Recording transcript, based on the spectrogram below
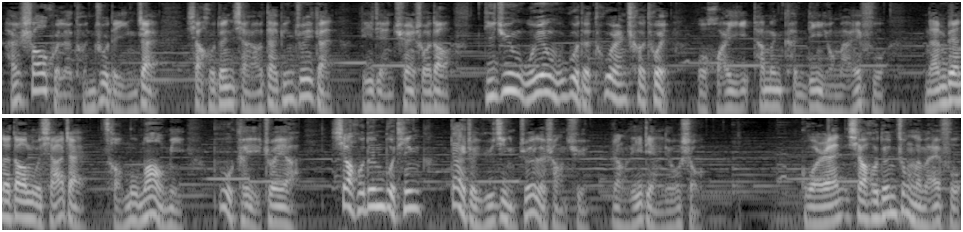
还烧毁了屯驻的营寨。夏侯惇想要带兵追赶，李典劝说道：“敌军无缘无故的突然撤退，我怀疑他们肯定有埋伏。”南边的道路狭窄，草木茂密，不可以追啊！夏侯惇不听，带着于禁追了上去，让李典留守。果然，夏侯惇中了埋伏，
